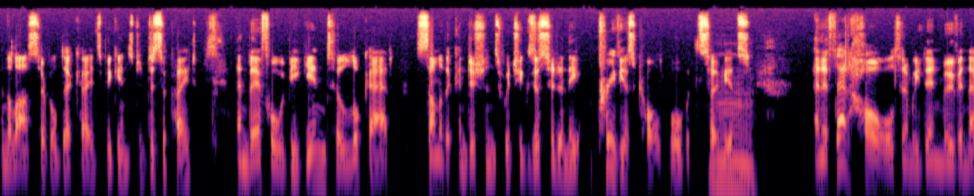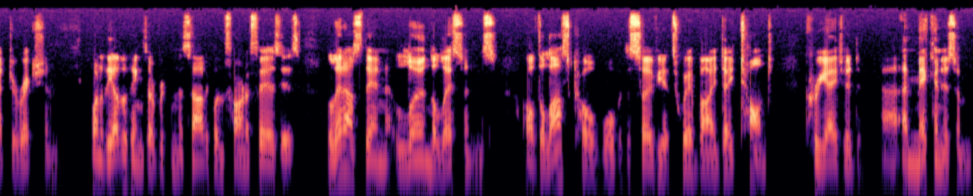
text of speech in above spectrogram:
in the last several decades begins to dissipate, and therefore we begin to look at some of the conditions which existed in the previous Cold War with the Soviets. Mm. And if that holds and we then move in that direction, one of the other things I've written in this article in Foreign Affairs is let us then learn the lessons of the last Cold War with the Soviets, whereby detente created uh, a mechanism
